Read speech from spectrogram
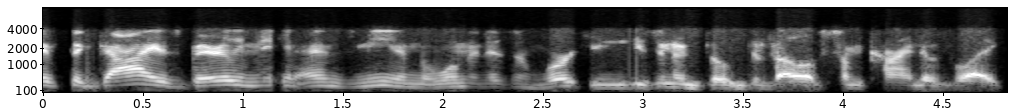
if the guy is barely making ends meet and the woman isn't working he's going to develop some kind of like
